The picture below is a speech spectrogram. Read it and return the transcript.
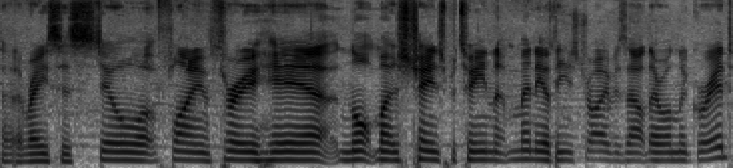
So the race is still flying through here. Not much change between many of these drivers out there on the grid.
